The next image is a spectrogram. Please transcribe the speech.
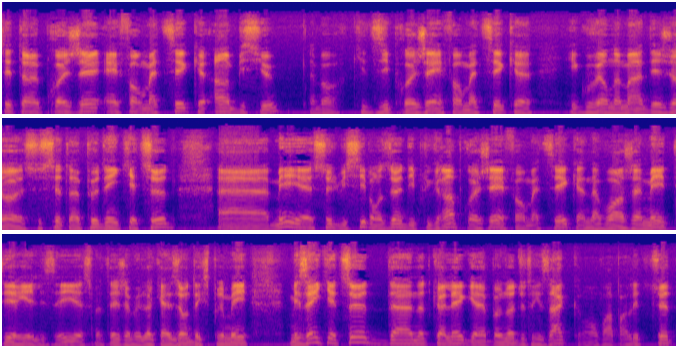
c'est un projet informatique ambitieux. D'abord, qui dit projet informatique euh, et gouvernement déjà suscite un peu d'inquiétude. Euh, mais euh, celui-ci, on dit un des plus grands projets informatiques à n'avoir jamais été réalisé. Ce matin, j'avais l'occasion d'exprimer mes inquiétudes à notre collègue Benoît Dutrisac. On va en parler tout de suite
